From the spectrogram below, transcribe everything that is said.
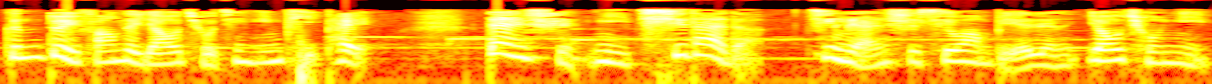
跟对方的要求进行匹配，但是你期待的竟然是希望别人要求你，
